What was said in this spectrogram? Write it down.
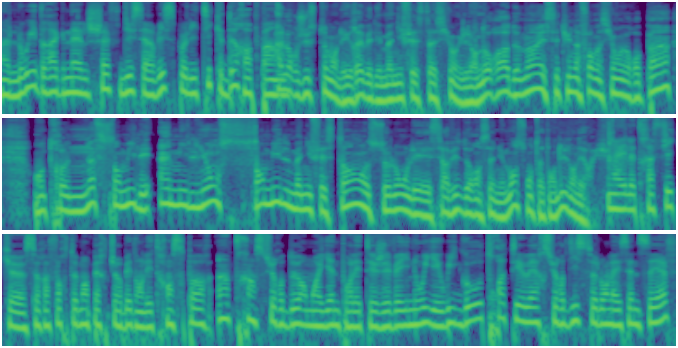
Louis Dragnel, chef du service politique d'Europe 1. Alors justement, les grèves et les manifestations, il y en aura demain et c'est une information européenne. Entre 900 000 et 1 million 100 000 manifestants, selon les services de renseignement, sont attendus dans les rues. Et le trafic euh, sera fortement perturbé dans les transports. Un train sur deux en moyenne pour les TGV Inouï et Ouigo, 3 TER sur 10 selon la SNCF.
